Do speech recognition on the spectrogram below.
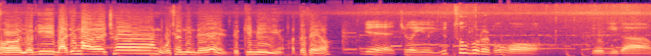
어, 여기 마조마을 처음 오셨는데 느낌이 어떠세요? 예, 제가 이 유튜브를 보고 여기가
